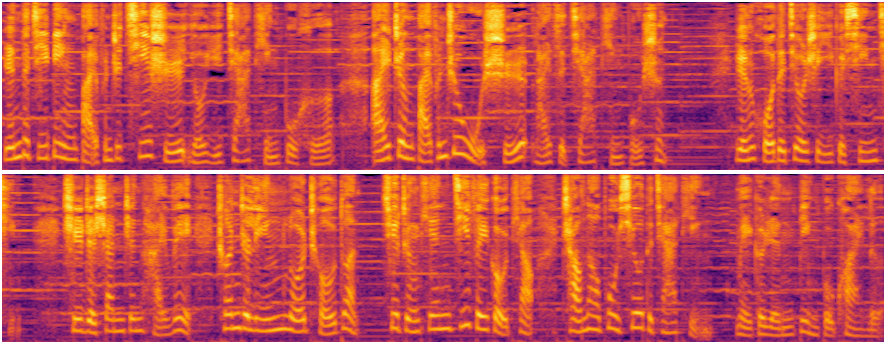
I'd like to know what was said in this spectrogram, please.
人的疾病百分之七十由于家庭不和，癌症百分之五十来自家庭不顺。人活的就是一个心情，吃着山珍海味，穿着绫罗绸缎，却整天鸡飞狗跳、吵闹不休的家庭，每个人并不快乐。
